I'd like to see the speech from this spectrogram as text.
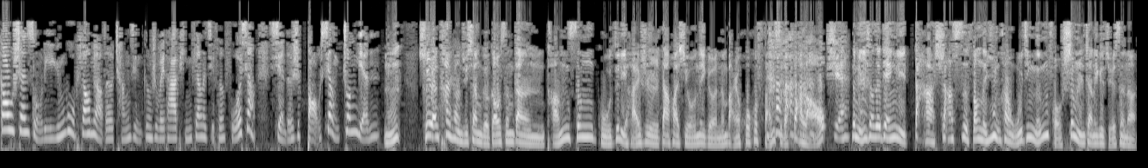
高山耸立、云雾飘渺的场景，更是为他平添了几分佛像，显得是宝相庄严。嗯，虽然看上去像个高僧，但唐僧骨子里还是《大话西游》那个能把人活活烦死的话痨。是。那么，一向在电影里大杀四方的硬汉吴京，能否胜任这样的一个角色呢？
